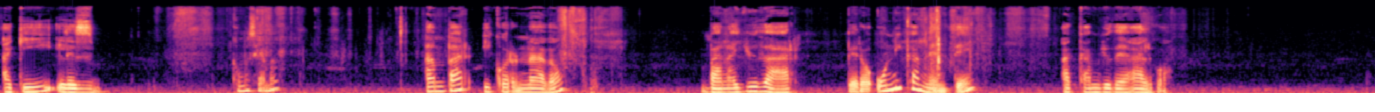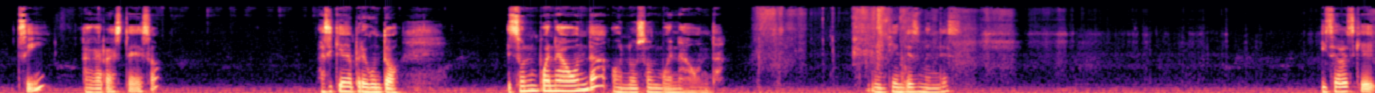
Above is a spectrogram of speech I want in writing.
aquí les, ¿cómo se llama? Ámbar y Coronado van a ayudar, pero únicamente a cambio de algo. ¿Sí? ¿Agarraste eso? Así que me pregunto, ¿son buena onda o no son buena onda? ¿Me entiendes, Méndez? Y sabes que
